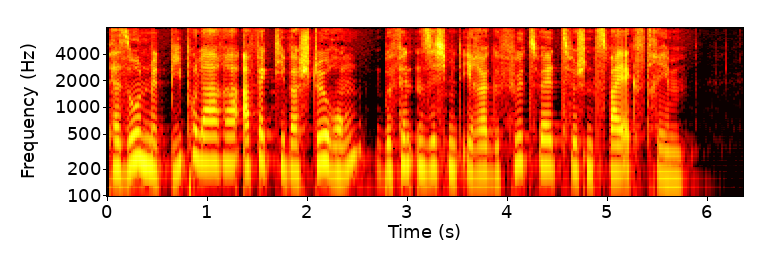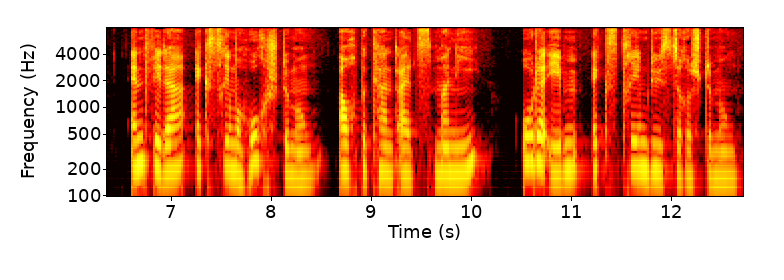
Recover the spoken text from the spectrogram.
Personen mit bipolarer affektiver Störung befinden sich mit ihrer Gefühlswelt zwischen zwei Extremen. Entweder extreme Hochstimmung, auch bekannt als Manie, oder eben extrem düstere Stimmung,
